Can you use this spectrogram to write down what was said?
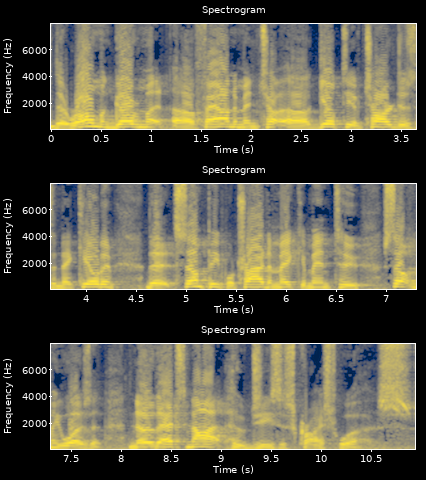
the Roman government uh, found him in uh, guilty of charges and they killed him. That some people tried to make him into something he wasn't. No, that's not who Jesus Christ was.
